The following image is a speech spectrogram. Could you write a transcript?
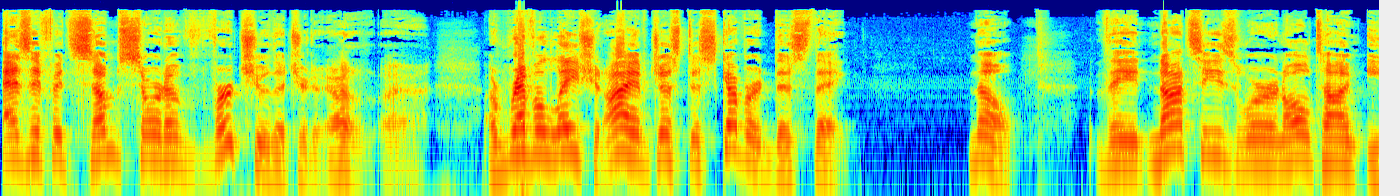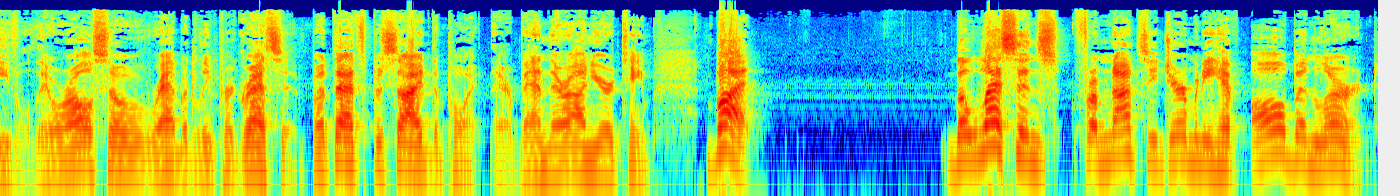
as if it's some sort of virtue that you're doing. Oh, uh, a revelation. I have just discovered this thing. No, the Nazis were an all time evil. They were also rabidly progressive, but that's beside the point there, Ben. They're on your team. But the lessons from Nazi Germany have all been learned.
